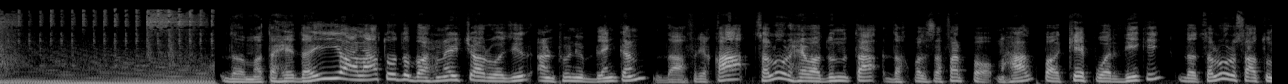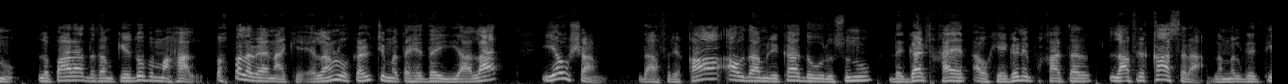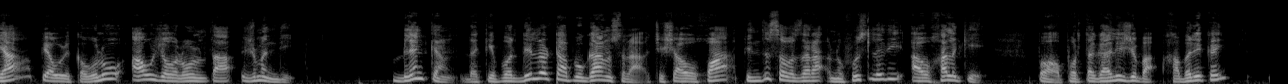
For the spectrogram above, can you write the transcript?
د متحده ایالاتو د بهرنی چارو وزیر انټونی بلینکن د افریقا څلور هیوادونو ته د خپل سفر په محل په کیپ وردی کې د څلور ساعتونو لپاره د تم کېدو په محل په خپل وینا کې اعلان وکړ چې متحده ایالات یو شان د افریقا او د امریکا د ولسونو د ګډ خیر او ښېګڼې په خاطر له افریقا سره د ملګرتیا پیاوړې کولو او جوړولو ته ژمن دي بلینکن د کیپور دل ټاپوګان سره چې شاوخوا 1500 زره نفوس لري او خلک په پرتګالي ژبه خبرې کوي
